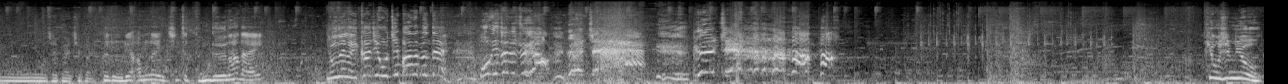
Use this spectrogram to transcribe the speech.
오 제발 제발. 그래도 우리 앞라인 진짜 든든하다 이. 요네가 여기까지 오지 않으면 돼! 오기 전에 죽여! 그렇지! 그렇지 P56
